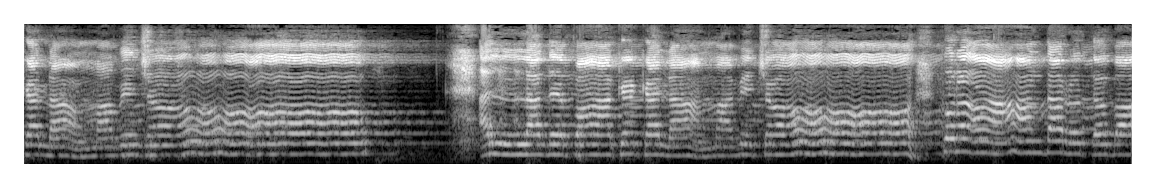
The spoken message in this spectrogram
کلام وچوں۔ اللہ دے پاک کلام وچوں۔ قرآن دا رتبہ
